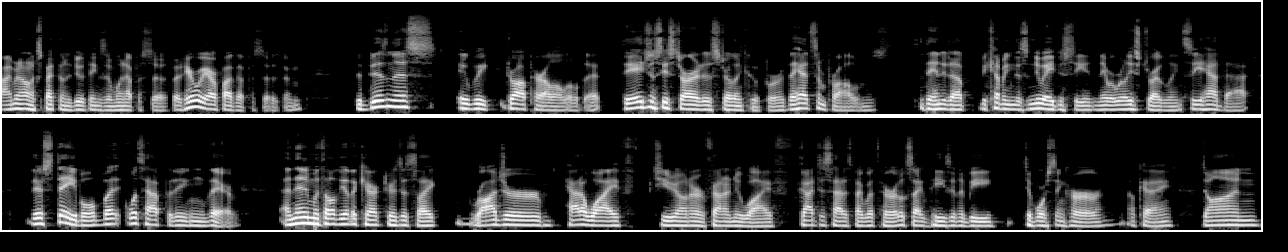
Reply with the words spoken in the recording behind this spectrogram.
I don't expect them to do things in one episode, but here we are five episodes in. The business, if we draw a parallel a little bit, the agency started as Sterling Cooper. They had some problems. They ended up becoming this new agency and they were really struggling. So you had that. They're stable, but what's happening there? And then with all the other characters, it's like Roger had a wife, cheated on her, found a new wife, got dissatisfied with her. It looks like he's going to be divorcing her. Okay. Don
